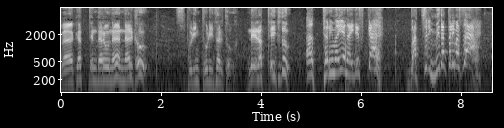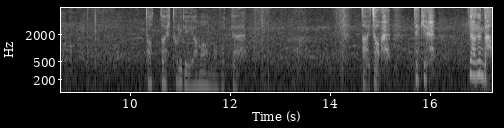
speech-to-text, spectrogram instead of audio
分かってんだろうなナルコ。スプリントリザルト狙っていくぞ。当たり前やないですか。バッチリ目立っておりますたった一人で山を登って。大丈夫。できる。やるんだ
